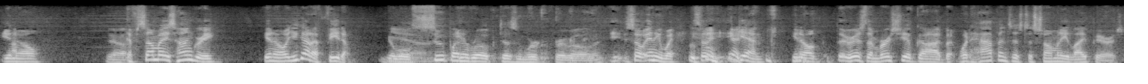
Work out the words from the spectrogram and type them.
you know, Yeah. if somebody's hungry, you know, you got to feed them. Yeah, well, soup on a rope doesn't work very well. Eh? So anyway, so again, you know, there is the mercy of God, but what happens is to so many light bearers,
